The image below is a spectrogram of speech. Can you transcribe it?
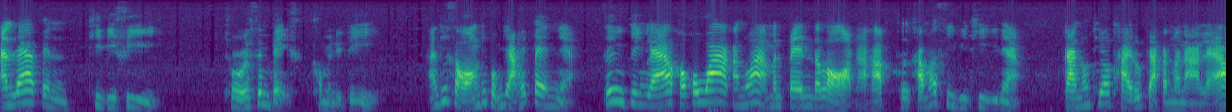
อันแรกเป็น TBC tourism based community อันที่สองที่ผมอยากให้เป็นเนี่ยซึ่งจริง ๆ แล้วเขาก็ว่ากันว่ามันเป็นตลอดนะครับ คือคำว่า CBT เนี่ย การท่องเที่ยวไทยรู้จักกันมานานแล้ว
